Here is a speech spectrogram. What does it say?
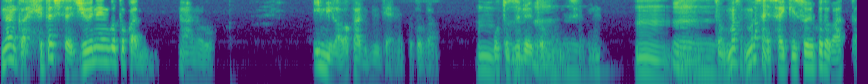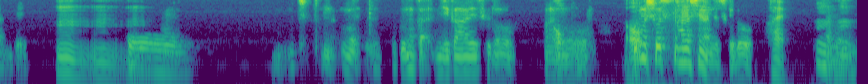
なんか下手したら10年後とかに、あの、意味がわかるみたいなことがうん。訪れると思うんですよね。うん。うんうんとまさまさに最近そういうことがあったんで、うん。うん。ちょっと、まあ、なんか時間あれですけど、あの、おこれも小説の話なんですけど、はい。うんあのうん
